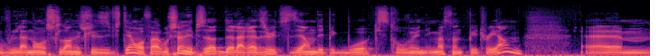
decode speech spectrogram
vous l'annonce là en exclusivité. On va faire aussi un épisode de la radio étudiante des Picbois qui se trouve uniquement sur notre Patreon. Euh,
